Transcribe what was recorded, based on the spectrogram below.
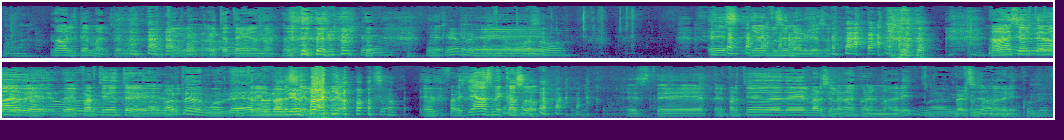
nada. No, el tema, el tema. Tranquilo, ahorita terminando. Quiero que- ¿Por qué? Eh, Repañoso. Es, ya me puse nervioso. no, es el tema de, del partido entre el, Aparte de entre moderno, el Barcelona. el ya hazme caso. Este, el partido de- del Barcelona con el Madrid Ah, versus el Madrid culero.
